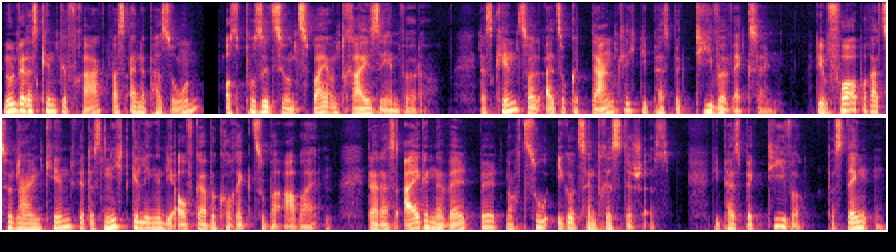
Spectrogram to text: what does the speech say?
Nun wird das Kind gefragt, was eine Person aus Position 2 und 3 sehen würde. Das Kind soll also gedanklich die Perspektive wechseln. Dem voroperationalen Kind wird es nicht gelingen, die Aufgabe korrekt zu bearbeiten, da das eigene Weltbild noch zu egozentristisch ist. Die Perspektive, das Denken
